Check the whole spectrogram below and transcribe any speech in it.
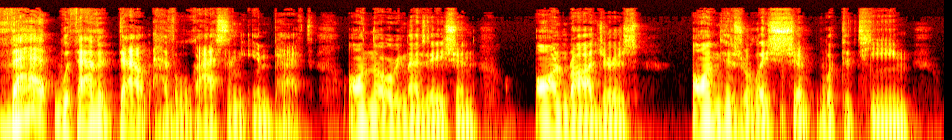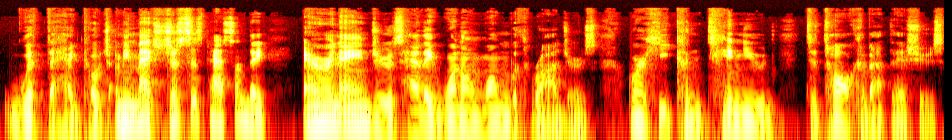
That, without a doubt, had a lasting impact on the organization, on Rodgers, on his relationship with the team, with the head coach. I mean, Max, just this past Sunday, Erin Andrews had a one on one with Rodgers where he continued to talk about the issues.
